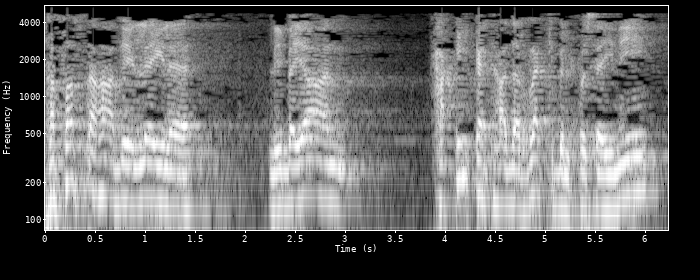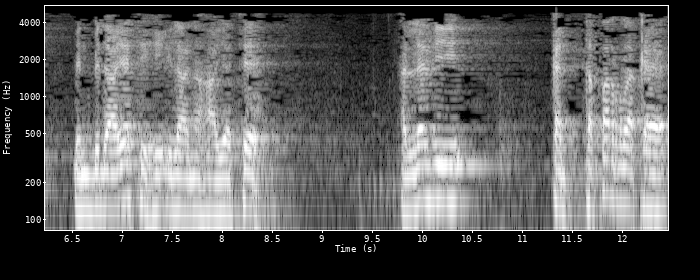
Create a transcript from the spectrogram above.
خصصنا هذه الليلة لبيان حقيقة هذا الركب الحسيني من بدايته إلى نهايته الذي قد تطرق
